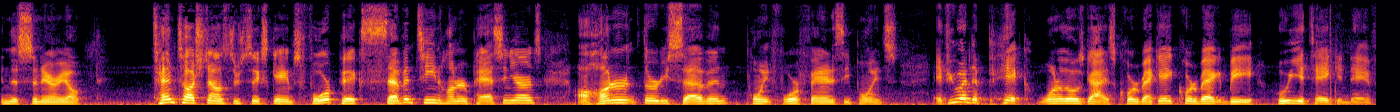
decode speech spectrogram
in this scenario, 10 touchdowns through six games, four picks, 1,700 passing yards, 137.4 fantasy points. If you had to pick one of those guys, quarterback A, quarterback B, who are you taking, Dave?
